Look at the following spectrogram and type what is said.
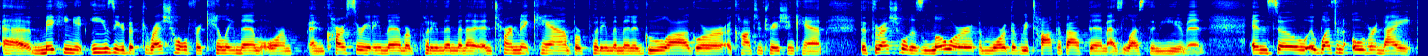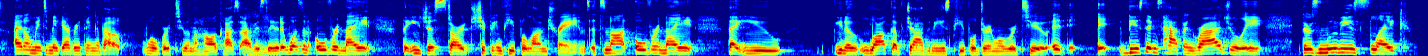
uh, making it easier, the threshold for killing them or incarcerating them or putting them in an internment camp or putting them in a gulag or a concentration camp, the threshold is lower the more that we talk about them as less than human. And so it wasn't overnight. I don't mean to make everything about World War II and the Holocaust, obviously, mm-hmm. but it wasn't overnight that you just start shipping people on trains. It's not overnight that you you know, lock up Japanese people during World War II. It, it, these things happen gradually. There's movies like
